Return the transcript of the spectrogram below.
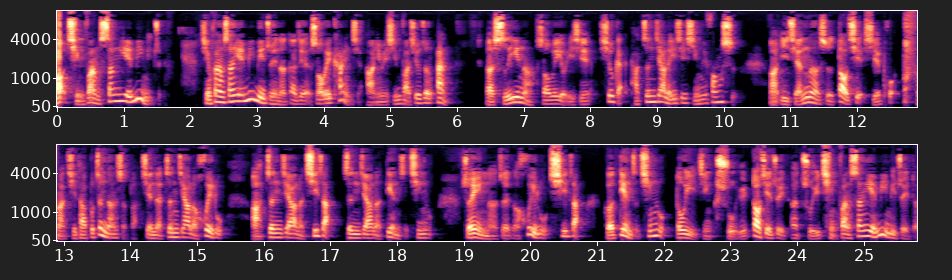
好，侵犯商业秘密罪，侵犯商业秘密罪呢，大家稍微看一下啊，因为刑法修正案呃，十一呢稍微有一些修改，它增加了一些行为方式啊，以前呢是盗窃、胁迫啊，其他不正当手段，现在增加了贿赂啊，增加了欺诈，增加了电子侵入，所以呢，这个贿赂、欺诈和电子侵入都已经属于盗窃罪，呃，属于侵犯商业秘密罪的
